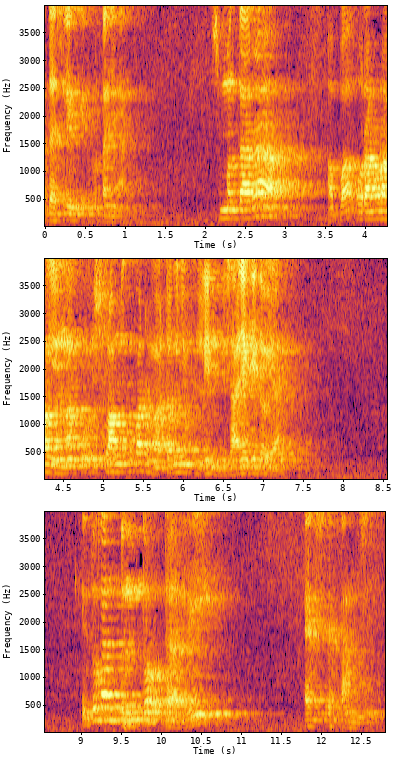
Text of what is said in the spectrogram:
ada sering gitu pertanyaan sementara apa orang-orang yang ngaku Islam itu kadang-kadang nyebelin misalnya gitu ya. Itu kan bentuk dari ekspektasi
